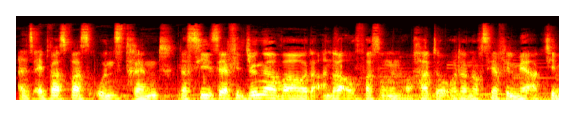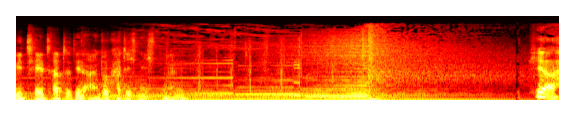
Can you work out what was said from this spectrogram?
als etwas, was uns trennt. Dass sie sehr viel jünger war oder andere Auffassungen hatte oder noch sehr viel mehr Aktivität hatte, den Eindruck hatte ich nicht. Nein. Ja,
